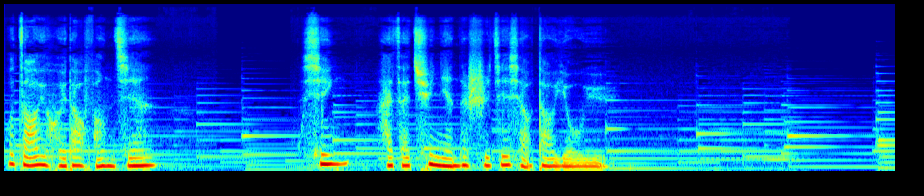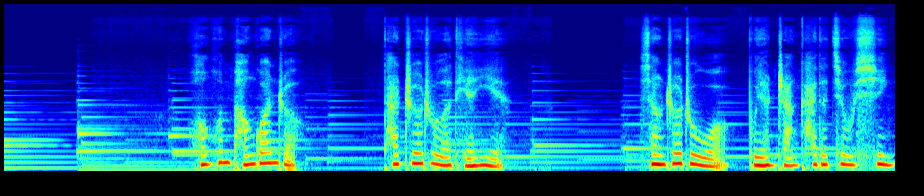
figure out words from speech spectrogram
我早已回到房间，心还在去年的石阶小道犹豫。黄昏旁观着，它遮住了田野，像遮住我不愿展开的旧信。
